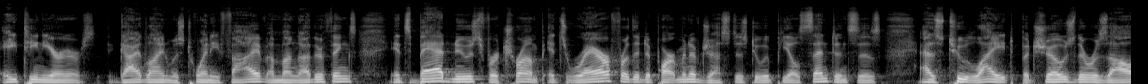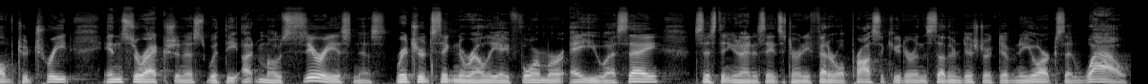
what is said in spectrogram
18 years guideline was 25, among other things. It's bad news for Trump. It's rare for the Department of Justice to appeal sentences as too light, but shows the resolve to treat insurrectionists with the utmost seriousness. Richard Signorelli, a former AUSA, Assistant United States Attorney, federal prosecutor in the Southern District of New York, said, Wow,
